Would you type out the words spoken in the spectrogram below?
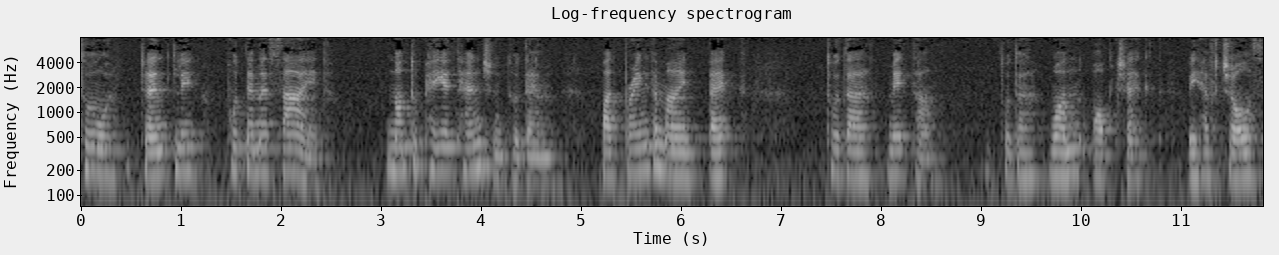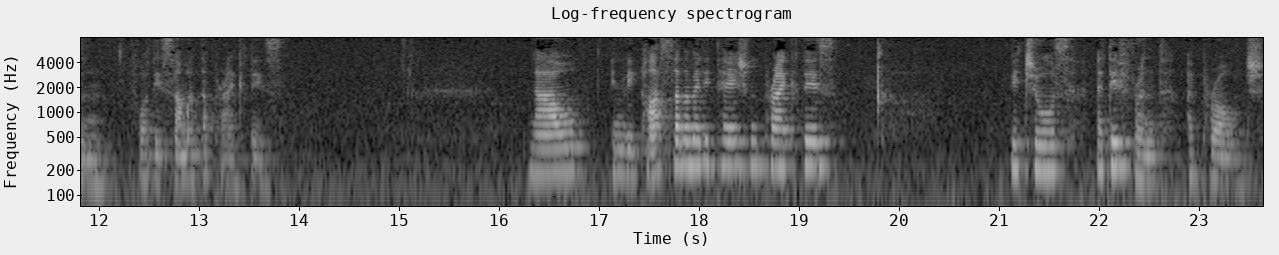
to gently put them aside, not to pay attention to them, but bring the mind back to the metta, to the one object we have chosen for this samatha practice. Now, in vipassana meditation practice, we choose a different approach.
